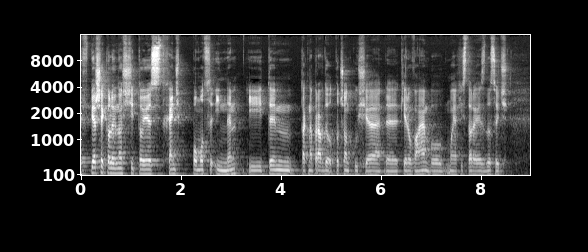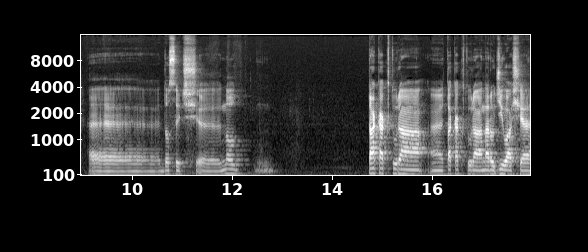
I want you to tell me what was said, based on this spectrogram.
W pierwszej kolejności to jest chęć pomocy innym i tym tak naprawdę od początku się kierowałem, bo moja historia jest dosyć dosyć no, taka, która, taka, która narodziła się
